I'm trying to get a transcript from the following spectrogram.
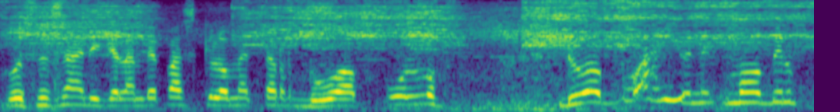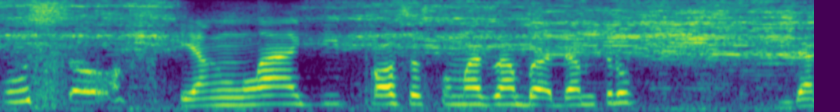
Khususnya di Jalan Bebas kilometer 20 dua buah unit mobil Fuso yang lagi proses pemasangan bak dam truk dan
